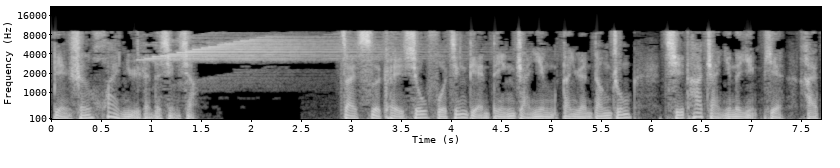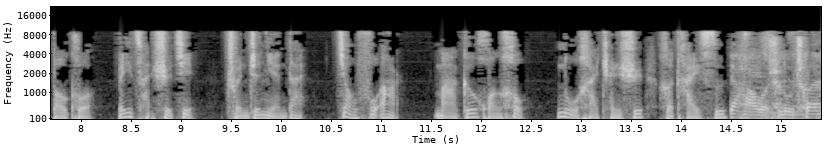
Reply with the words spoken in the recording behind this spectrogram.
变身坏女人的形象。在 4K 修复经典电影展映单元当中，其他展映的影片还包括《悲惨世界》《纯真年代》《教父二》《马哥皇后》。怒海沉尸和苔丝。大家好，我是陆川，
